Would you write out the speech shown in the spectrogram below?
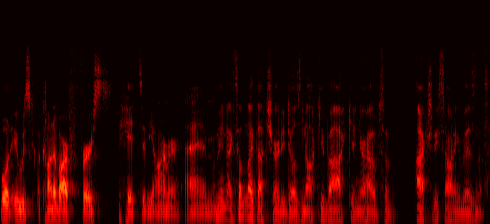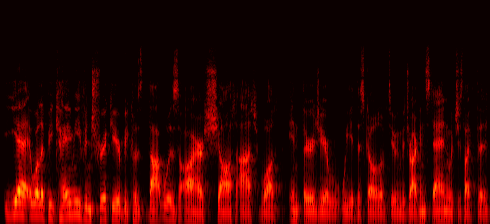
but it was kind of our first hit to the armor. Um, I mean, like something like that surely does knock you back in your hopes of actually starting a business. Yeah, well, it became even trickier because that was our shot at what in third year we had this goal of doing the Dragon's Den, which is like the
